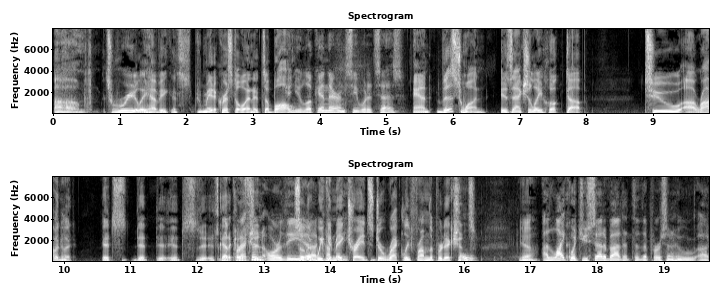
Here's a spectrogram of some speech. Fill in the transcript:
Um, it's really heavy. It's made of crystal and it's a ball. Can you look in there and see what it says? and this one is actually hooked up to uh, Robinhood. It's it, it's it's got The a connection or the, so that uh, we can make trades directly from the predictions. Yeah. I like what you said about it to the person who uh,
